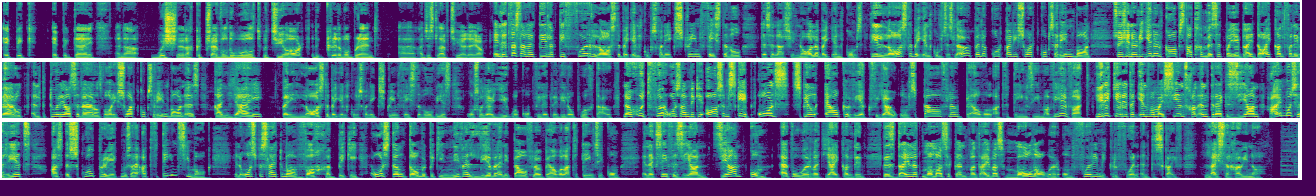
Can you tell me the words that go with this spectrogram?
Epic epic day and I wish that I could travel the world with GR. An incredible brand. Uh, I just love Toyota, ja. En dit was dan natuurlik die voorlaaste byeenkoms van die Extreme Festival. Dis 'n nasionale byeenkoms. Die laaste byeenkoms is nou binnekort by die Swartkop se renbaan. So as jy nou die een in Kaapstad gemis het, maar jy bly daai kant van die wêreld in Pretoria se wêreld waar die Swartkop se renbaan is, kan jy by die laaste byeenkoms van die Extreme Festival wees. Ons sal jou hier ook op wiele twee wiele op hoogte hou. Nou goed, voor ons dan 'n bietjie asem skep. Ons speel elke week vir jou ons Pelflow Belwel advertensie, maar weet jy wat? Hierdie keer het ek een van my seuns gaan intrek, Zian. Hy moes reeds as 'n skoolprojek moes hy advertensie maak en ons besluit om maar wag 'n bietjie. Ons dink daar moet bietjie nuwe lewe in die Pelflow Belwel advertensie kom en ek sê vir Zian, Zian, kom, ek wil hoor wat jy kan doen. Dis duidelik mamma se kind want hy was mal daaroor om voor die mikrofoon in te skuif. Luister gou hierna.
